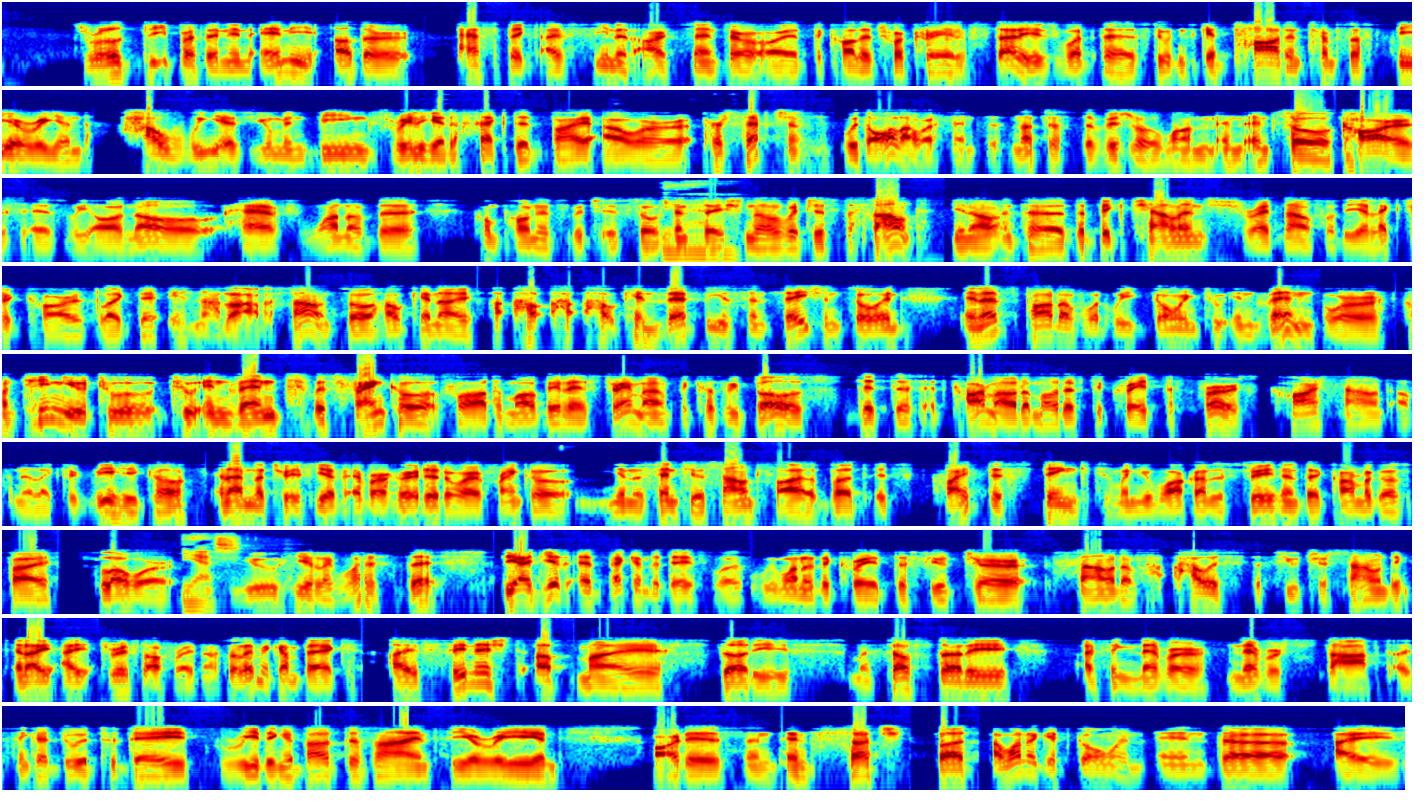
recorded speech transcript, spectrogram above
drilled deeper than in any other aspect I've seen at Art Center or at the College for Creative Studies, what the students get taught in terms of theory and how we as human beings really get affected by our perception with all our senses, not just the visual one. And, and so cars, as we all know, have one of the components which is so yeah. sensational, which is the sound, you know, and the, the big challenge right now for the electric car is like there is not a lot of sound. So how can I, how, how, how can that be a sensation? So, and and that's part of what we're going to invent or continue to, to invent with Franco for Automobili Estrema because we both did this at Karma Automotive to create the first car sound of an electric vehicle. And I'm not sure if you have ever heard it or if Franco, you know, sent you a sound file, but it's quite distinct when you walk on the street and the Karma goes by slower. Yes. You hear like, what is this? The idea at, back in the days was we wanted to create the future sound of how is the future sounding. And I, I drift off right now. So let me come back. I finished up my studies, my self study. I think never, never stopped. I think I do it today, reading about design theory and artists and, and such. But I want to get going. And, uh, I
